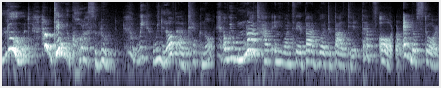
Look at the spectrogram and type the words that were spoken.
Rude? How dare you call us rude? We, we love our techno and we will not have anyone say a bad word about it. That's all. End of story.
